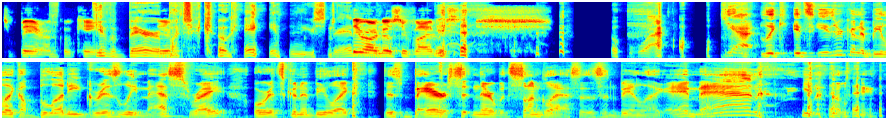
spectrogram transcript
it's a bear on cocaine. Give a bear a bunch of cocaine and you're stranded. there are no it. survivors. wow. Yeah, like it's either going to be like a bloody grizzly mess, right? Or it's going to be like this bear sitting there with sunglasses and being like, "Hey man." you know, like,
